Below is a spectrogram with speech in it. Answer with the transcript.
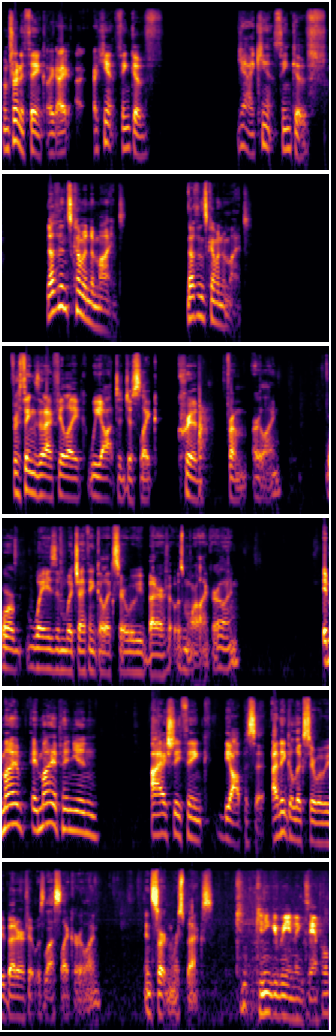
I'm trying to think. Like I I- I can't think of Yeah, I can't think of nothing's coming to mind. Nothing's coming to mind. For things that I feel like we ought to just like crib from Erlang or ways in which I think Elixir would be better if it was more like Erlang. In my in my opinion, I actually think the opposite. I think Elixir would be better if it was less like Erlang in certain respects. Can, can you give me an example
